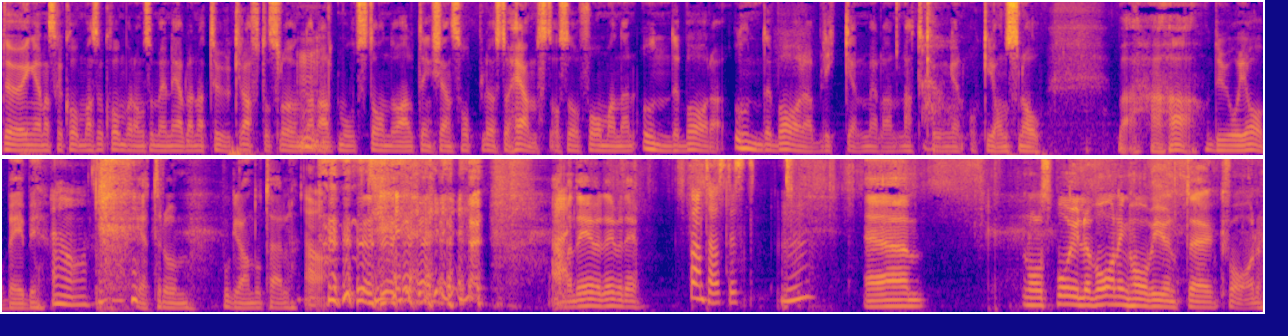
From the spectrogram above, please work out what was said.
döingarna ska komma så kommer de som en jävla naturkraft och slår undan Mm. allt motstånd och allting känns hopplöst och hemskt och så får man den underbara, underbara blicken mellan nattkungen och Jon Snow. Bara, haha, du och jag baby, i ett rum på Grand Hotel. ja. Ja men det är, det är väl det. Fantastiskt. Um, någon spoilervarning har vi ju inte kvar.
